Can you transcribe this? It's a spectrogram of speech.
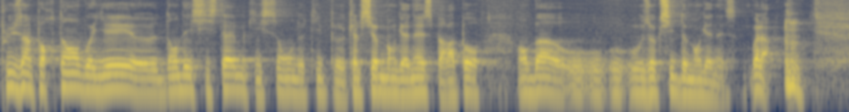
plus important, vous voyez, euh, dans des systèmes qui sont de type calcium-manganèse par rapport en bas aux oxydes de manganèse. Voilà.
